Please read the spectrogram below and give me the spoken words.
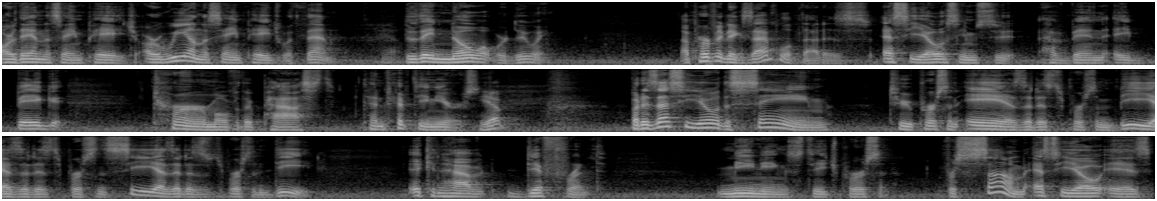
are they on the same page? Are we on the same page with them? Do they know what we're doing? A perfect example of that is SEO seems to have been a big term over the past 10, 15 years. Yep. But is SEO the same to person A as it is to person B, as it is to person C, as it is to person D? It can have different meanings to each person. For some, SEO is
